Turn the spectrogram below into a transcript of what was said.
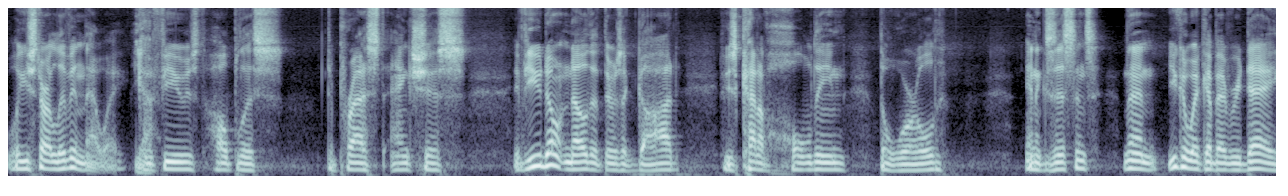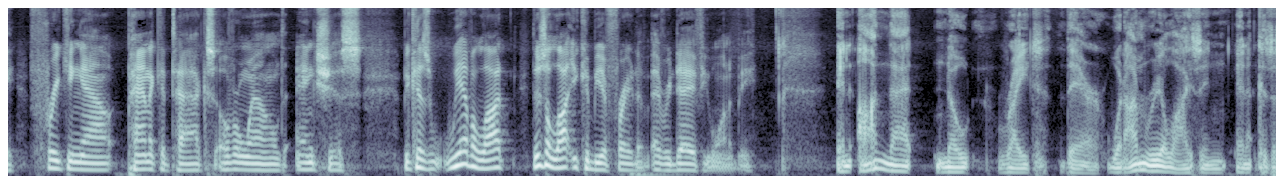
well, you start living that way Yeah. confused, hopeless, depressed, anxious. If you don't know that there's a God who's kind of holding the world in existence, then you could wake up every day freaking out, panic attacks, overwhelmed, anxious, because we have a lot. There's a lot you could be afraid of every day if you want to be. And on that note, right there, what I'm realizing, and because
